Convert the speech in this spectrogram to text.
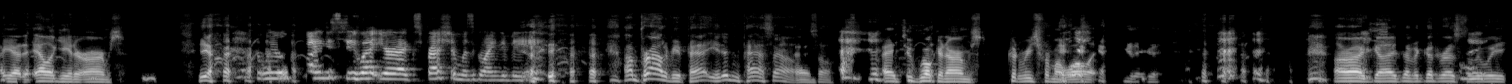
I got alligator arms. yeah, we were trying to see what your expression was going to be. I'm proud of you, Pat. You didn't pass out. Uh, So I had two broken arms. Couldn't reach for my wallet. all right, guys, have a good rest of the week.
